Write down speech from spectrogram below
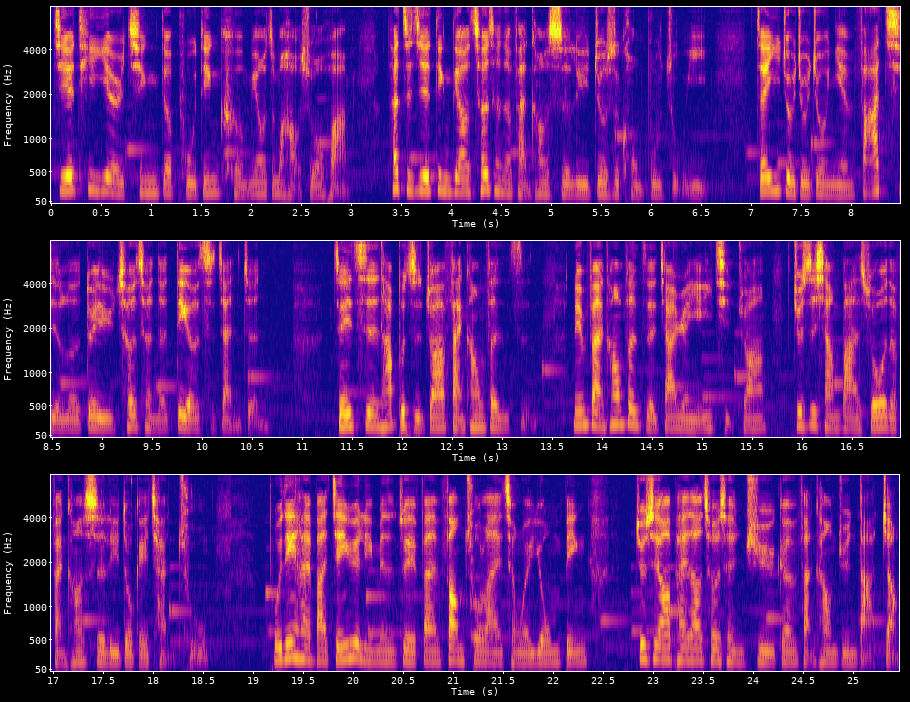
接替叶尔钦的普丁可没有这么好说话。他直接定调车臣的反抗势力就是恐怖主义，在一九九九年发起了对于车臣的第二次战争。这一次，他不止抓反抗分子，连反抗分子的家人也一起抓，就是想把所有的反抗势力都给铲除。普丁还把监狱里面的罪犯放出来，成为佣兵，就是要派到车臣去跟反抗军打仗。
